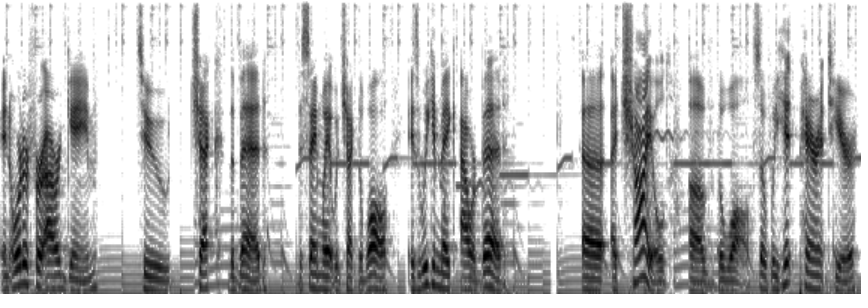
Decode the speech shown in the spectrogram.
in order for our game to check the bed the same way it would check the wall, is we can make our bed uh, a child of the wall. So if we hit parent here,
